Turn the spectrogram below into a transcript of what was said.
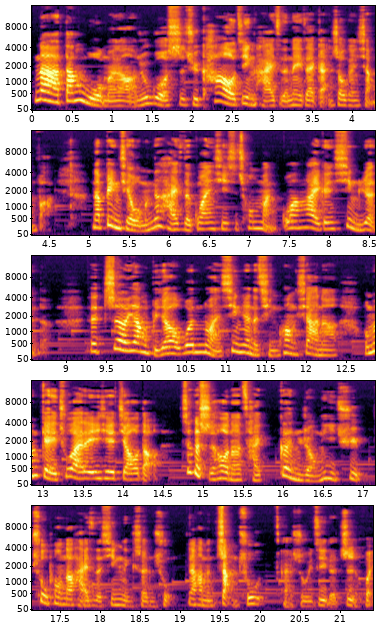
那当我们啊，如果是去靠近孩子的内在感受跟想法，那并且我们跟孩子的关系是充满关爱跟信任的。在这样比较温暖、信任的情况下呢，我们给出来的一些教导，这个时候呢，才更容易去触碰到孩子的心灵深处，让他们长出呃属于自己的智慧。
